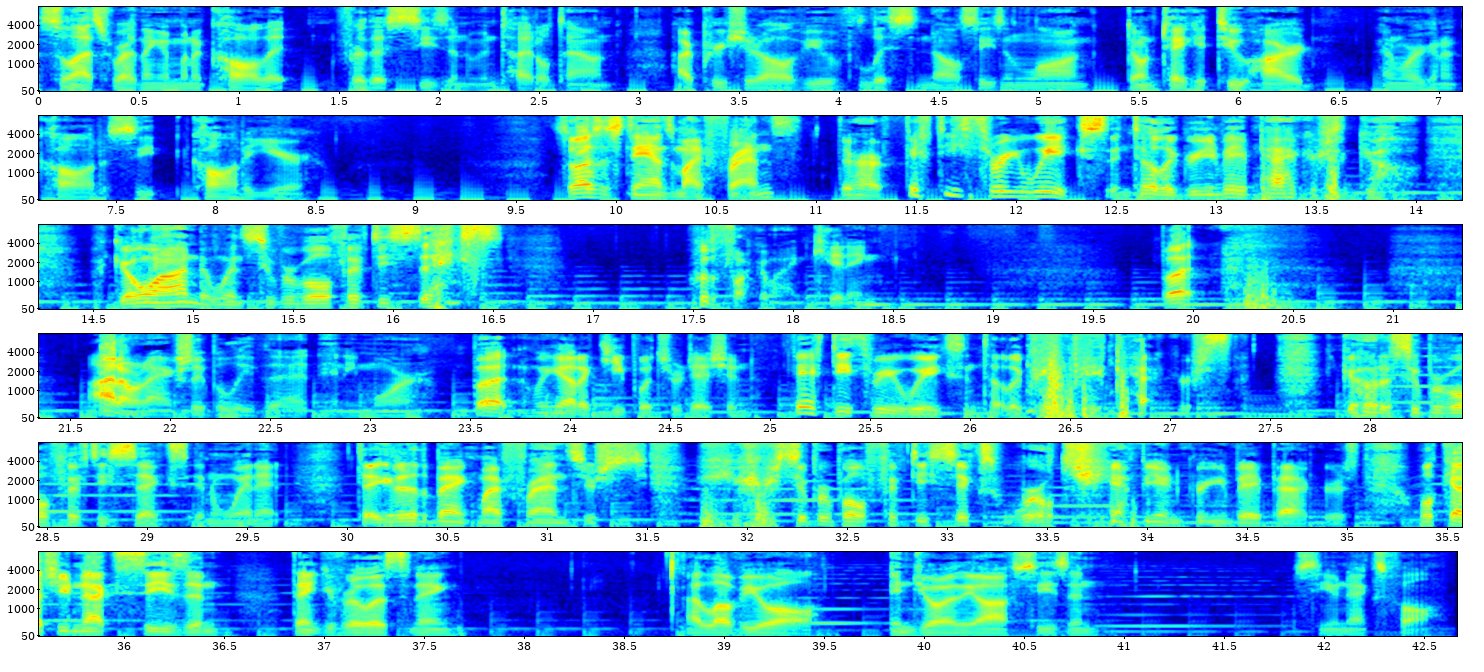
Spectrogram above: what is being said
So that's where I think I'm going to call it for this season of Entitletown. I appreciate all of you who've listened all season long. Don't take it too hard, and we're going to call it a se- call it a year. So as it stands, my friends, there are 53 weeks until the Green Bay Packers go go on to win Super Bowl 56. Who the fuck am I kidding? But I don't actually believe that anymore. But we got to keep with tradition. 53 weeks until the Green Bay Packers go to Super Bowl 56 and win it. Take it to the bank, my friends. You're, you're Super Bowl 56 world champion Green Bay Packers. We'll catch you next season. Thank you for listening. I love you all. Enjoy the off season. See you next fall.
